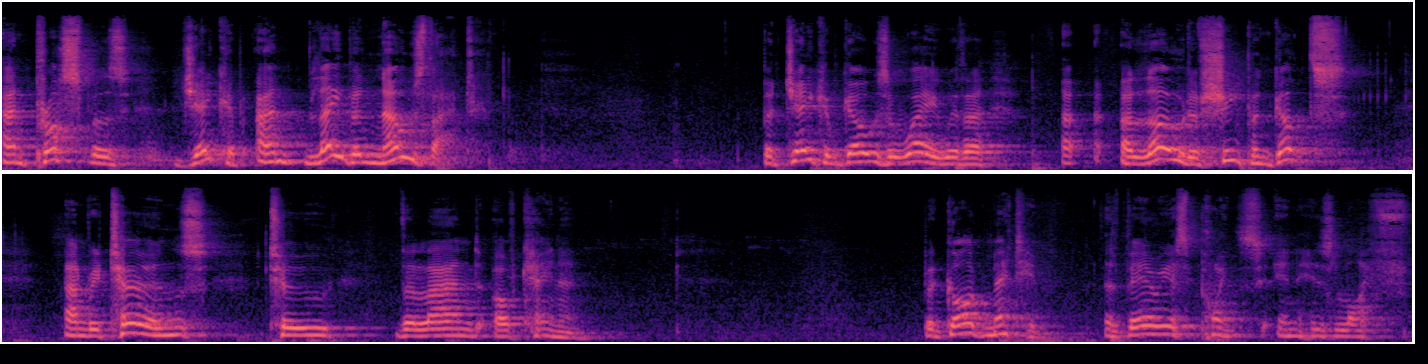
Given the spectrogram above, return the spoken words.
and prospers Jacob. And Laban knows that. But Jacob goes away with a, a, a load of sheep and goats and returns to the land of Canaan. But God met him at various points in his life.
